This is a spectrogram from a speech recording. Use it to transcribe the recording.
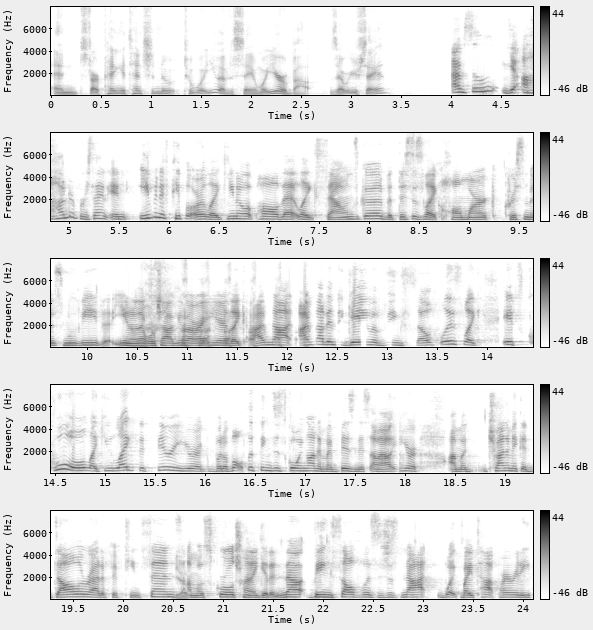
and start paying attention to, to what you have to say and what you're about. Is that what you're saying? Absolutely. Yeah, 100%. And even if people are like, you know what, Paul, that like sounds good, but this is like Hallmark Christmas movie that, you know, that we're talking about right here. Like, I'm not, I'm not in the game of being selfless. Like, it's cool. Like, you like the theory. You're like, but of all the things that's going on in my business, I'm out here, I'm a, trying to make a dollar out of 15 cents. Yep. I'm a squirrel trying to get a nut. Being selfless is just not what my top priority.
